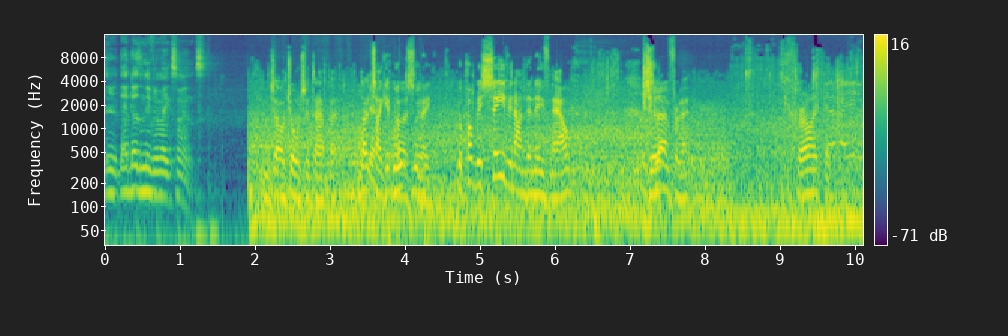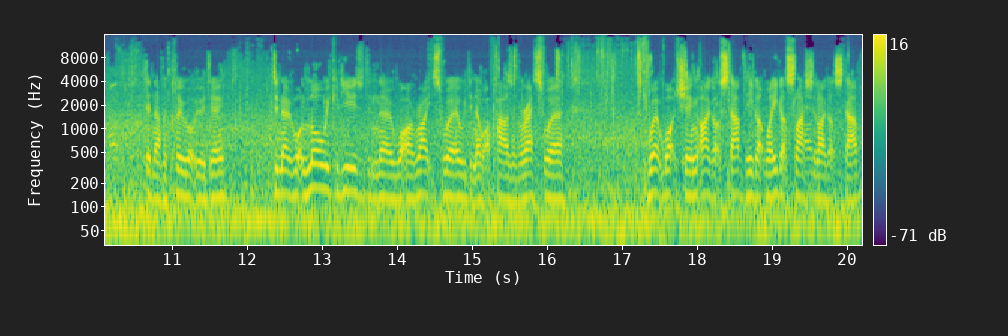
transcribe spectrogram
That doesn't even make sense. Joel George said that, but don't Okay. take it We'll- personally. You're probably seething underneath now. You learn from it. Crikey. Didn't have a clue what we were doing. Didn't know what law we could use. We didn't know what our rights were. We didn't know what our powers of arrest were. Weren't watching. I got stabbed. He got well. He got slashed and I got stabbed.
